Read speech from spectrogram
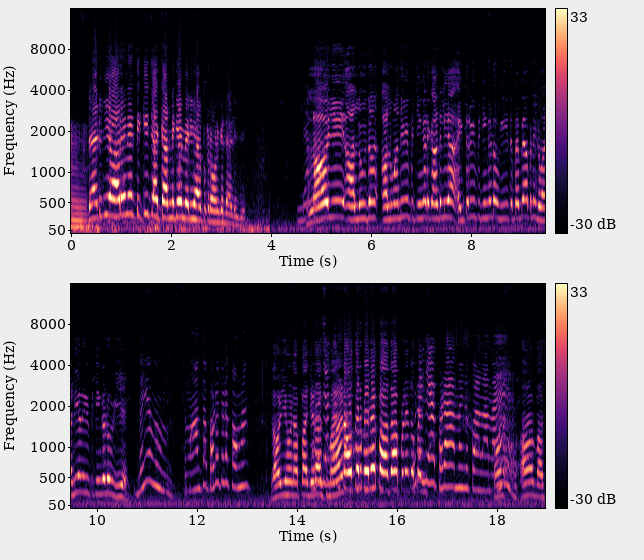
ਹੂੰ। ਡੈਡੀ ਜੀ ਆ ਰਹੇ ਨੇ ਟਿੱਕੀ ਚੈੱਕ ਕਰਨਗੇ ਮੇਰੀ ਹੈਲਪ ਕਰਾਉਣਗੇ ਡੈਡੀ ਜੀ। ਲਓ ਜੀ ਆਲੂ ਦਾ ਆਲੂਆਂ ਦੀ ਵੀ ਪਚਿੰਗੜ ਕੱਢ ਲਿਆ ਇੱਧਰ ਵੀ ਪਚਿੰਗੜ ਹੋ ਗਈ ਤੇ ਬੇਬੇ ਆਪਣੇ ਗਵਾਂਢੀਆਂ ਦੀ ਵੀ ਪਚਿੰਗੜ ਹੋ ਗਈ ਏ। ਨਹੀਂ ਉਹ ਸਮਾਨ ਤਾਂ ਫੜੋ ਜਿਹੜਾ ਪਾਉਣਾ। ਲਓ ਜੀ ਹੁਣ ਆਪਾਂ ਜਿਹੜਾ ਸਮਾਨ ਆ ਉਧਰ ਬੇਬੇ ਪਾਦਾ ਆਪਣੇ ਤੋਂ ਪਹਿਲਾਂ ਲਿਆ ਫੜਾ ਮੈਨੂੰ ਪਾਵਾਂ ਮੈਂ। ਆ ਬਸ।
